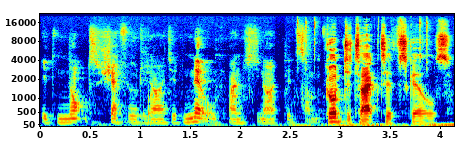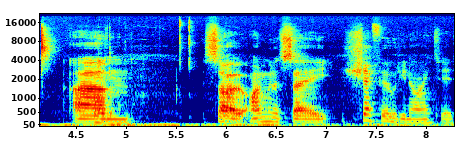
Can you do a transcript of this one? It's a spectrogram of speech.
it's not Sheffield United nil, Manchester United something. Good detective skills. Um, so I'm going to say Sheffield United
